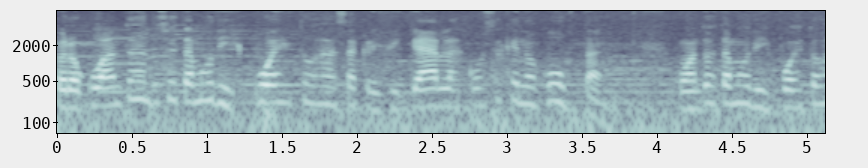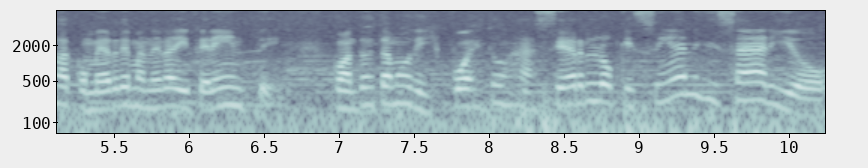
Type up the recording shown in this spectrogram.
Pero ¿cuántos entonces estamos dispuestos a sacrificar las cosas que nos gustan? ¿Cuántos estamos dispuestos a comer de manera diferente? ¿Cuántos estamos dispuestos a hacer lo que sea necesario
